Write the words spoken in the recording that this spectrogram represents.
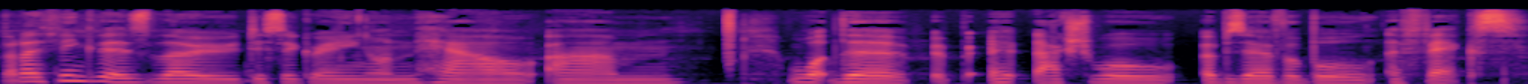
but I think there's though disagreeing on how um, what the uh, actual observable effects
